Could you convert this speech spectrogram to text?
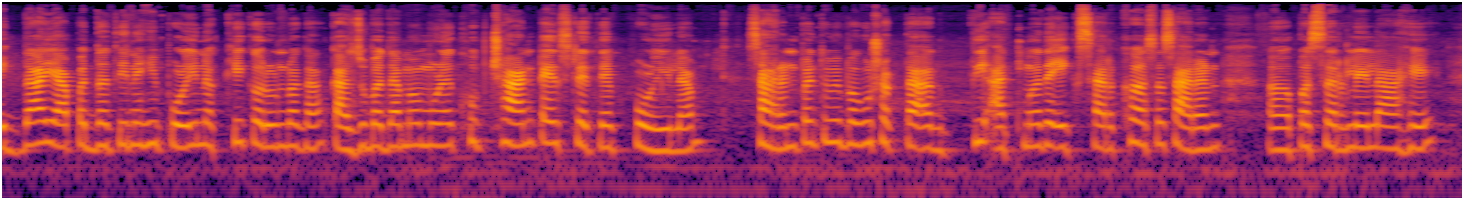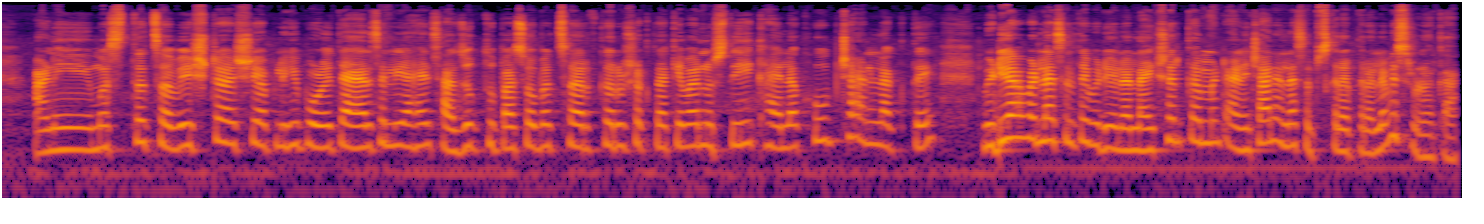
एकदा या पद्धतीने ही पोळी नक्की करून बघा. काजू बदामामुळे खूप छान टेस्ट येते पोळीला. सारण पण तुम्ही बघू शकता. अगदी आतमध्ये एकसारखं असं सारण पसरलेलं आहे. आणि मस्त चविष्ट अशी आपली ही पोळी तयार झाली आहे. साजूक तुपासोबत सर्व करू शकता किंवा नुसतीही खायला खूप छान लागते. व्हिडिओ आवडला असेल तर व्हिडिओला लाईक शेअर कमेंट आणि चॅनलला सबस्क्राईब करायला विसरू नका.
